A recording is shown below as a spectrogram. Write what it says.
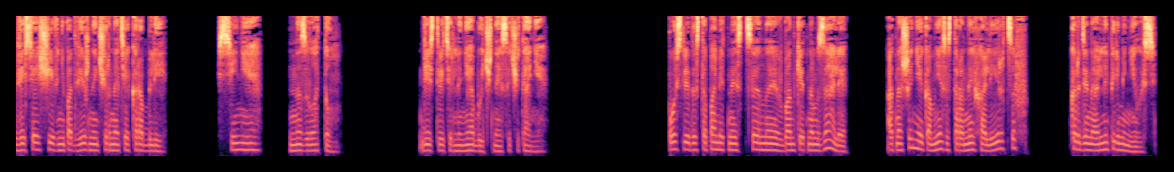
висящие в неподвижной черноте корабли. Синее на золотом. Действительно необычное сочетание. После достопамятной сцены в банкетном зале отношение ко мне со стороны халирцев кардинально переменилось.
